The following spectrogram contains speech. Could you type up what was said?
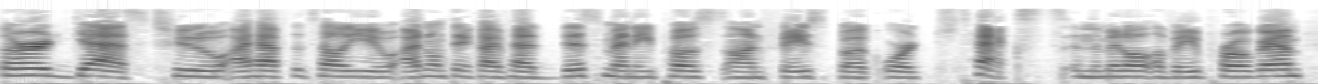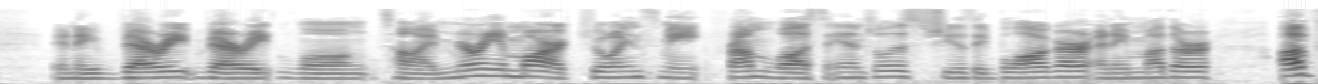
third guest, who I have to tell you, I don't think I've had this many posts on Facebook or texts in the middle of a program in a very, very long time. Miriam Mark joins me from Los Angeles. She is a blogger and a mother of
